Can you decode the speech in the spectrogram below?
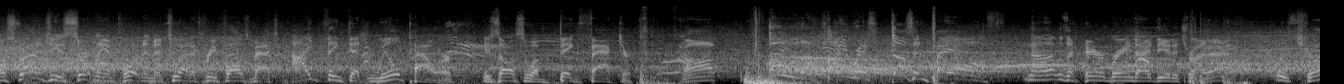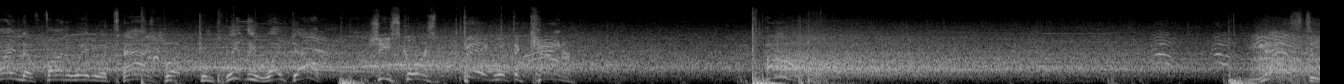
Well, strategy is certainly important in a two out of three falls match. I think that willpower is also a big factor. Uh, Oh, the high risk doesn't pay off. now, that was a harebrained idea to try that. Was trying to find a way to attack, but completely wiped out. She scores big with the counter. Nasty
